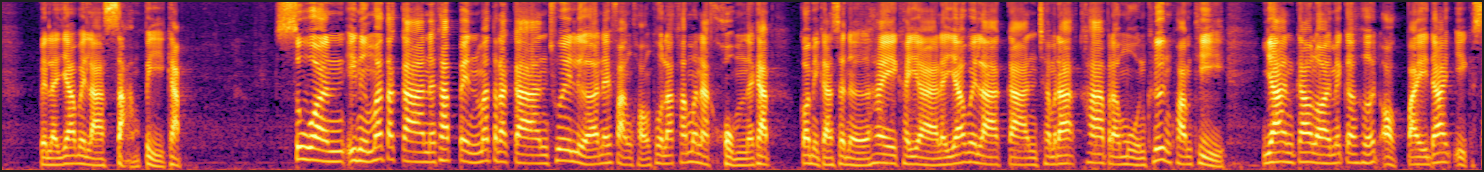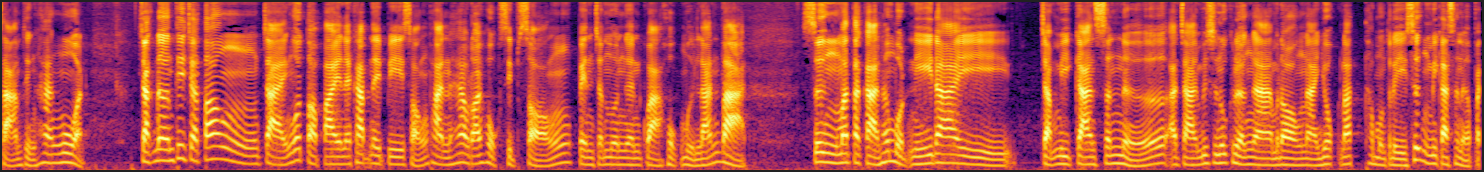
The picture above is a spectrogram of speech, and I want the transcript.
50 เป็นระยะเวลา 3 ปีครับ ส่วนอีกหนึ่งมาตรการนะครับเป็นมาตรการช่วยเหลือในฝั่งของโทรคมนาคมนะครับ ก็มีการเสนอให้ขยายระยะเวลาการชำระค่าประมูลคลื่นความถี่ ย่าน 900 เมกะเฮิรตซ์ออกไปได้อีก 3-5 งวด จากเดิมที่จะต้องจ่ายงวดต่อไปนะครับในปี 2562 เป็นจำนวนเงินกว่า 60,000 ล้านบาท ซึ่งมาตรการทั้งหมดนี้ได้จะมีการเสนออาจารย์วิษณุเครืองามรองนายกรัฐมนตรี ซึ่งมีการเสนอไป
